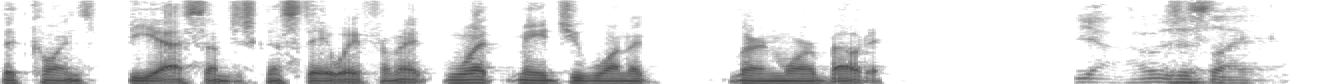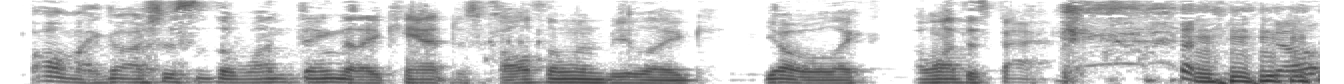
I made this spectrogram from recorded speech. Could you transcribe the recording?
bitcoin's bs i'm just going to stay away from it what made you want to learn more about it yeah i was just like oh my gosh this is the one thing that i can't just call someone and be like yo like I want this back. you know?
